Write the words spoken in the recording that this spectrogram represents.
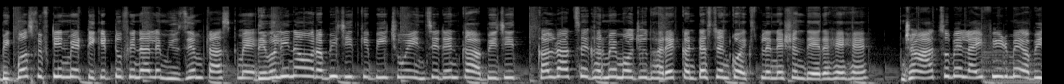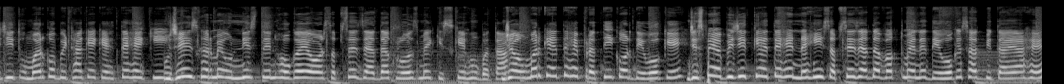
बिग बॉस 15 में ticket to finale museum task में देवलीना और अभिजीत के बीच हुए इंसिडेंट का अभिजीत कल रात से घर में मौजूद हर एक कंटेस्टेंट को एक्सप्लेनेशन दे रहे हैं। जहाँ आज सुबह लाइव फ़ीड में अभिजीत उमर को बिठा के कहते हैं कि, मुझे इस घर में 19 दिन हो गए और सबसे ज़्यादा क्लोज में किसके हूँ बता? जहाँ उमर कहते हैं प्रतीक और देवो के, जिसपे अभिजीत कहते हैं, नहीं, सबसे ज़्यादा वक्त मैंने देवो के साथ बिताया है।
